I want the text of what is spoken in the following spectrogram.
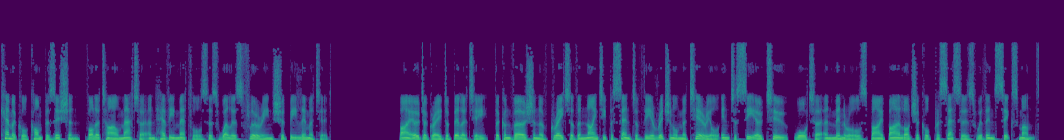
Chemical composition, volatile matter and heavy metals as well as fluorine should be limited. Biodegradability, the conversion of greater than 90% of the original material into CO2, water and minerals by biological processes within six months.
